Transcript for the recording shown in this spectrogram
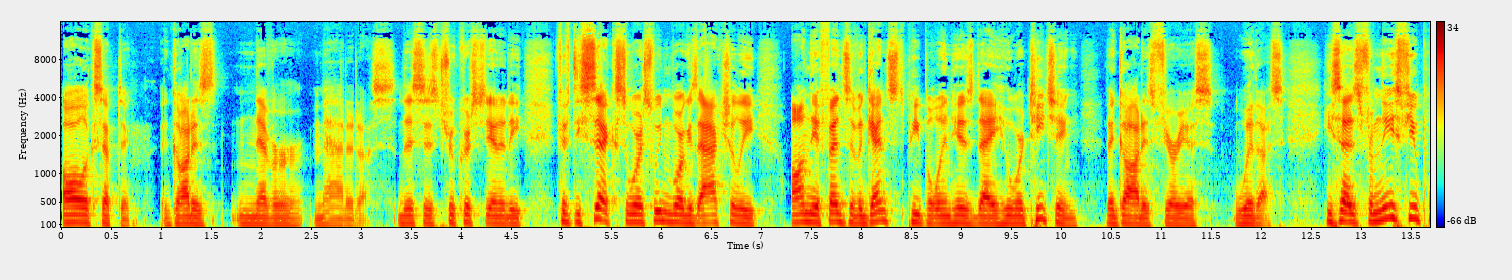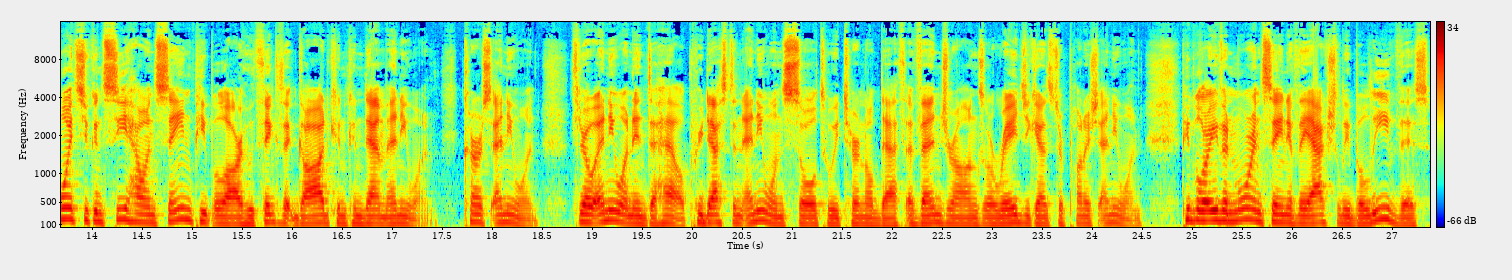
all accepting. God is never mad at us. This is True Christianity 56, where Swedenborg is actually on the offensive against people in his day who were teaching that God is furious with us. He says, From these few points, you can see how insane people are who think that God can condemn anyone, curse anyone, throw anyone into hell, predestine anyone's soul to eternal death, avenge wrongs, or rage against or punish anyone. People are even more insane if they actually believe this,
